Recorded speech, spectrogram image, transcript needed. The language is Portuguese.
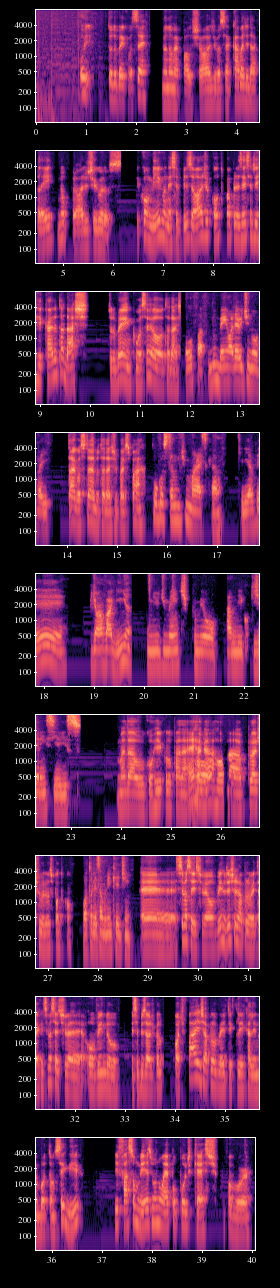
Oi, tudo bem com você? Meu nome é Paulo Schod e você acaba de dar play no Project Gurus. E comigo nesse episódio conto com a presença de Ricardo Tadashi. Tudo bem com você, ô Tadashi? Opa, tudo bem, olha eu de novo aí. Tá gostando, Tadashi, de participar? Tô gostando demais, cara. Queria ver, pedir uma vaguinha, humildemente, pro meu amigo que gerencia isso. Manda o currículo para rh.projectgurus.com. Vou atualizar meu LinkedIn. É, se você estiver ouvindo, deixa eu já aproveitar aqui. Se você estiver ouvindo esse episódio pelo Spotify, já aproveita e clica ali no botão seguir. E faça o mesmo no Apple Podcast, por favor.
